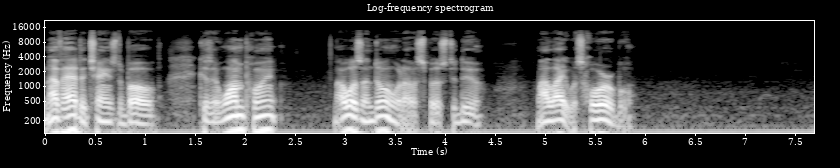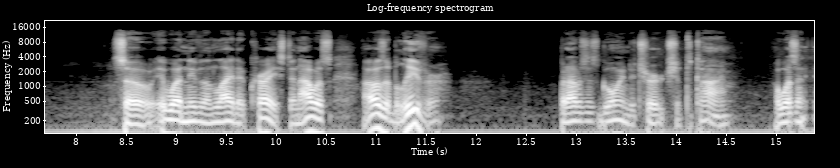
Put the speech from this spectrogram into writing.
And I've had to change the bulb because at one point I wasn't doing what I was supposed to do. My light was horrible. So it wasn't even the light of Christ. And I was I was a believer, but I was just going to church at the time. I wasn't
